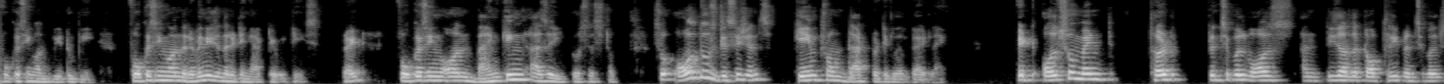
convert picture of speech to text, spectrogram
focusing on B2B, focusing on the revenue generating activities, right? Focusing on banking as an ecosystem. So all those decisions came from that particular guideline. It also meant third principle was, and these are the top three principles,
